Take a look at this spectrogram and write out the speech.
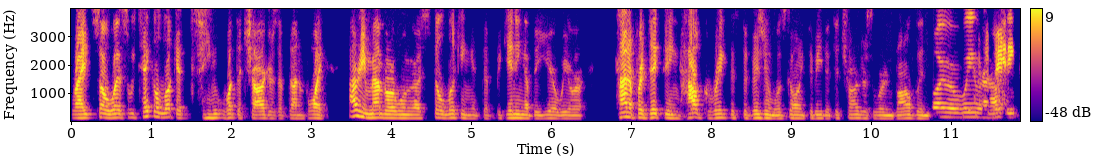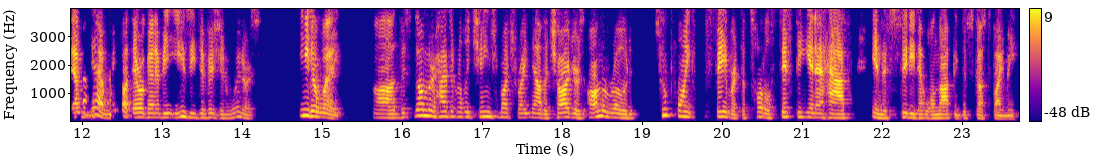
Right. So as we take a look at seeing what the Chargers have done, boy, I remember when we were still looking at the beginning of the year, we were kind of predicting how great this division was going to be that the Chargers were involved in. Boy, were we them. Yeah, we thought they were going to be easy division winners. Either way, uh, this number hasn't really changed much right now. The Chargers on the road, two point favorite, the total 50 and a half in the city that will not be discussed by me.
